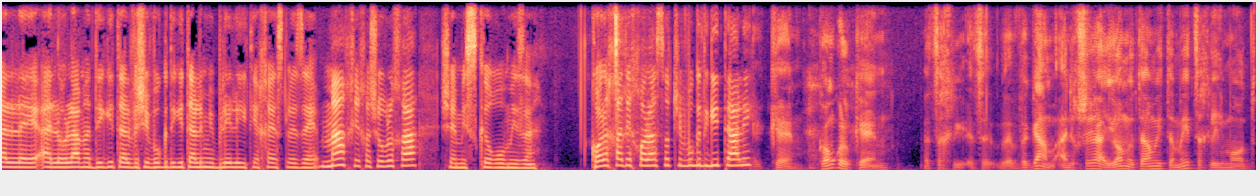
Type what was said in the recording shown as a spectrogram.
על, אה, על עולם הדיגיטל ושיווק דיגיטלי מבלי להתייחס לזה. מה הכי חשוב לך שהם יזכרו מזה? כל אחד יכול לעשות שיווק דיגיטלי? כן, קודם כל כן, וצריך, ו- וגם, אני חושב שהיום יותר מתמיד צריך ללמוד.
